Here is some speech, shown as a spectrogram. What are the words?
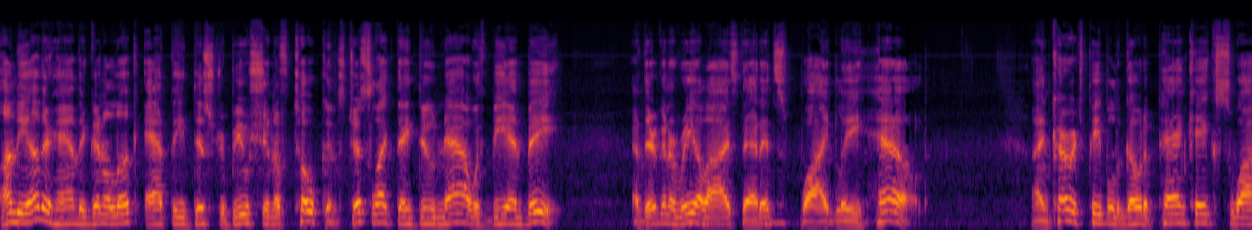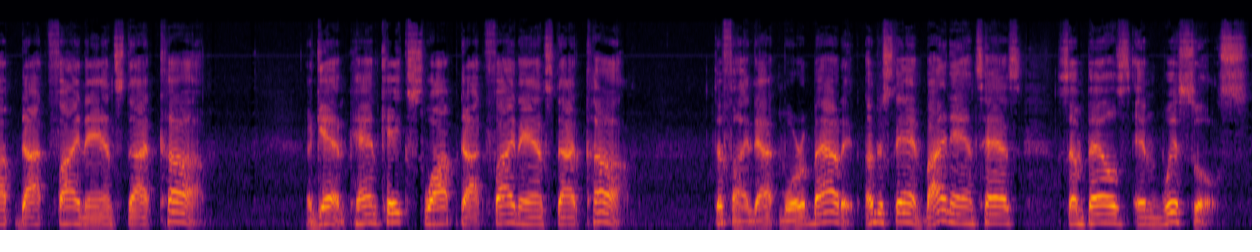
On the other hand, they're going to look at the distribution of tokens, just like they do now with BNB. And they're going to realize that it's widely held. I encourage people to go to pancakeswap.finance.com. Again, pancakeswap.finance.com to find out more about it. Understand, Binance has some bells and whistles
